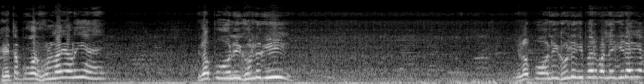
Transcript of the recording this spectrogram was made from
ਫੇਰ ਤਾਂ ਪੋਲ ਖੁੱਲ੍ਹਾ ਜਾਣੀਆਂ ਹੈ ਜਦੋਂ ਪੋਲ ਹੀ ਖੁੱਲ ਗਈ, ਜਦੋਂ ਪੋਲ ਹੀ ਖੁੱਲ ਗਈ, ਫਿਰ ਪੱਲੇ ਕੀ ਰਹਿ ਗਿਆ?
